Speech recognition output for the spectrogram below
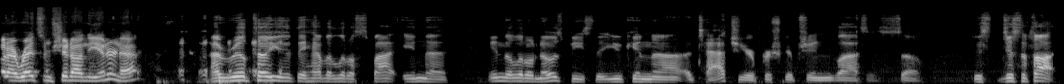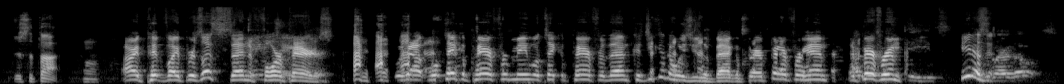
but I read some shit on the internet. I will tell you that they have a little spot in the in the little nose piece that you can uh, attach your prescription glasses. So, just just a thought, just a thought. All right, Pit Vipers, let's send Game four changer. pairs. We got. We'll take a pair for me. We'll take a pair for them because you can always use a bag of pair. A pair for him. A pair for him. He doesn't. Wear those.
